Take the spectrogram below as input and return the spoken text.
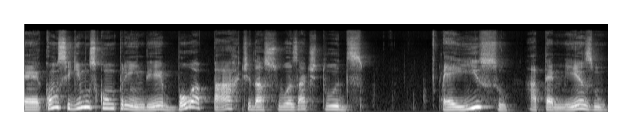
é, conseguimos compreender boa parte das suas atitudes. É isso, até mesmo,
